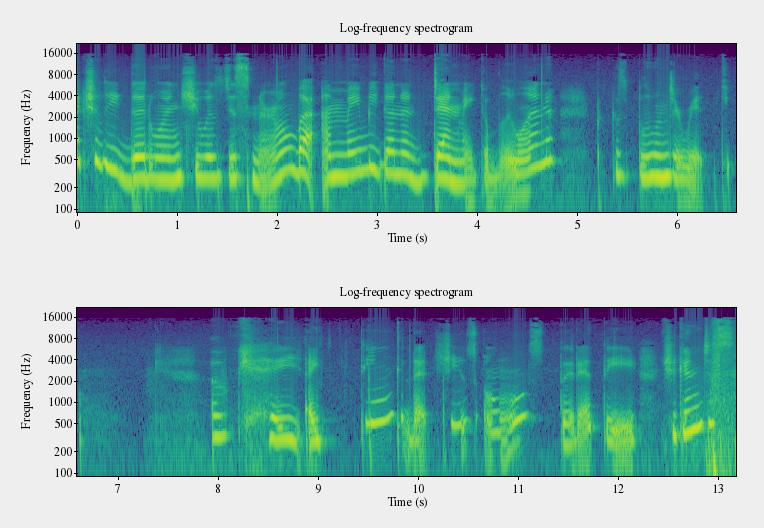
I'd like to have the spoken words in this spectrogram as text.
actually good when she was just normal, but I'm maybe gonna then make a blue one because blue ones are really cute. Okay, I think that she's almost ready. She can just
